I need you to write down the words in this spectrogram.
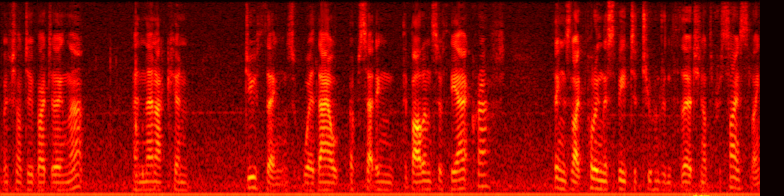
which I'll do by doing that, and then I can do things without upsetting the balance of the aircraft. Things like pulling the speed to 230 knots precisely,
